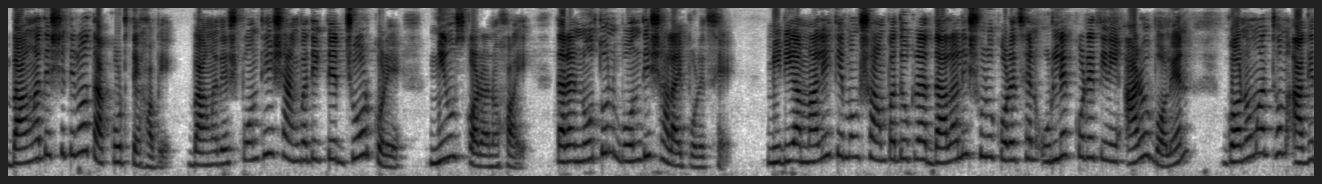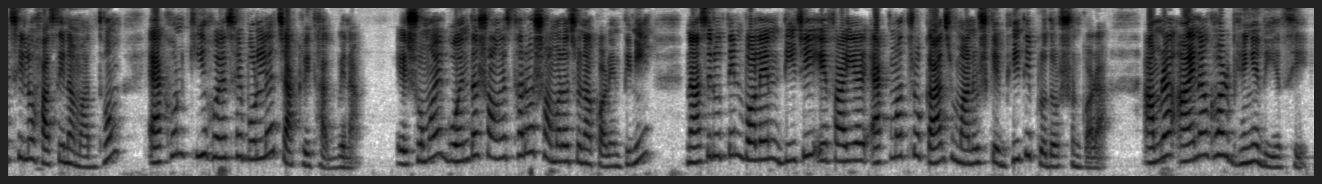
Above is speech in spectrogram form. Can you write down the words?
বাংলাদেশিদেরও তা করতে হবে। বাংলাদেশপন্থী সাংবাদিকদের জোর করে নিউজ করানো হয়। তারা নতুন বন্দিশালায় পড়েছে। মিডিয়া মালিক এবং সম্পাদকরা দালালি শুরু করেছেন উল্লেখ করে তিনি আরও বলেন, গণমাধ্যম আগে ছিল হাসিনা মাধ্যম, এখন কি হয়েছে বললে চাকরি থাকবে না। এ সময় গোয়েন্দা সংস্থারও সমালোচনা করেন তিনি। নাসিরুদ্দিন বলেন ডিজিএফআই এর একমাত্র কাজ মানুষকে ভীতি প্রদর্শন করা। আমরা আয়নাঘর ভেঙে দিয়েছি।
